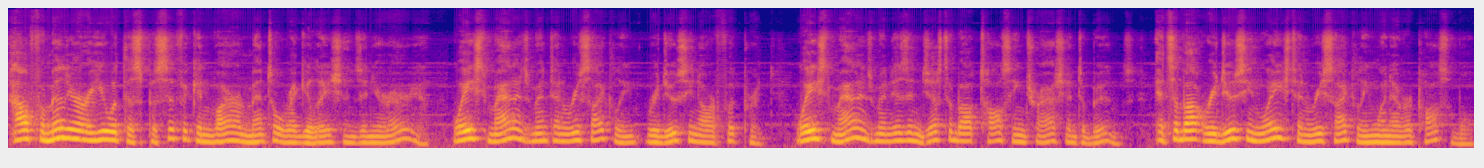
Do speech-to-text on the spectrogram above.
How familiar are you with the specific environmental regulations in your area? Waste management and recycling, reducing our footprint. Waste management isn't just about tossing trash into bins. It's about reducing waste and recycling whenever possible.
